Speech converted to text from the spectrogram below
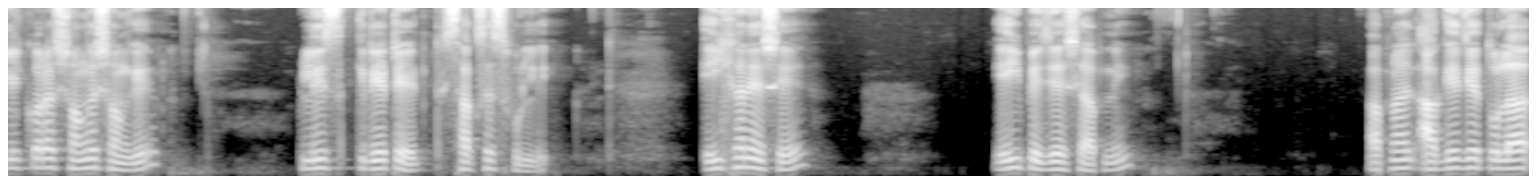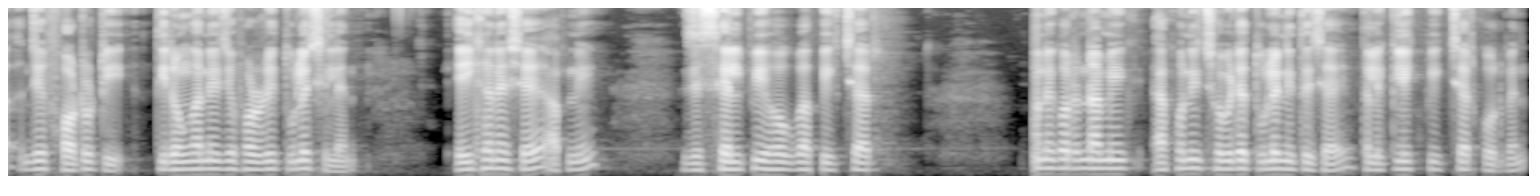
ক্লিক করার সঙ্গে সঙ্গে প্লিজ ক্রিয়েটেড সাকসেসফুলি এইখানে এসে, এই পেজে এসে আপনি আপনার আগে যে তোলা যে ফটোটি তিরঙ্গা নিয়ে যে ফটোটি তুলেছিলেন, এইখানে এসে আপনি যে সেলফি হোক বা পিকচার মনে করেন আমি এখনই ছবিটা তুলে নিতে চাই, তাহলে ক্লিক পিকচার করবেন।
